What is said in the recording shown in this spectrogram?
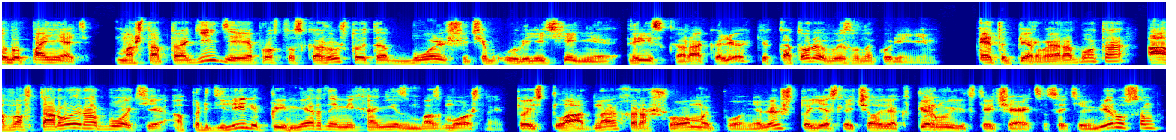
Чтобы понять масштаб трагедии, я просто скажу, что это больше, чем увеличение риска рака легких, которое вызвано курением. Это первая работа. А во второй работе определили примерный механизм возможный. То есть, ладно, хорошо, мы поняли, что если человек впервые встречается с этим вирусом,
